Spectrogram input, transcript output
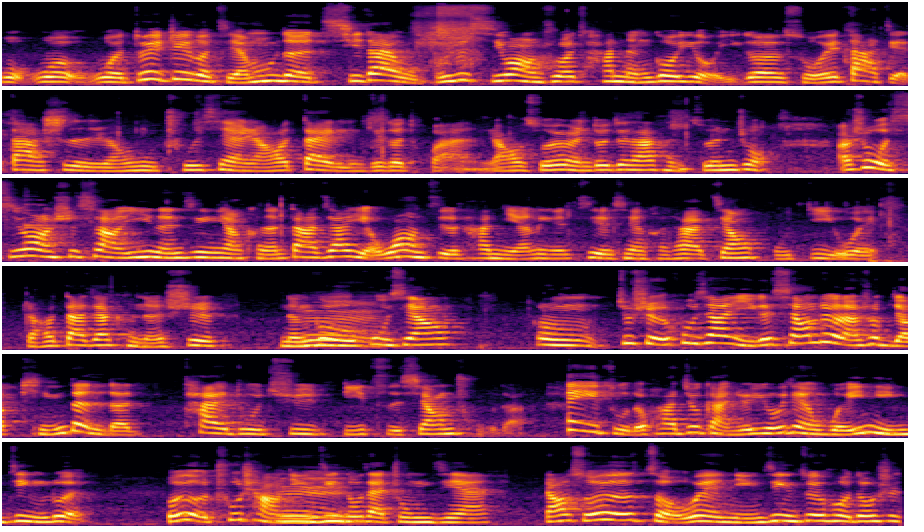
我我我对这个节目的期待，我不是希望说他能够有一个所谓大姐大式的人物出现，然后带领这个团，然后所有人都对他很尊重，而是我希望是像伊能静一样，可能大家也忘记了他年龄的界限和他的江湖地位，然后大家可能是能够互相，嗯，就是互相以一个相对来说比较平等的态度去彼此相处的。那一组的话，就感觉有点唯宁静论，所有出场宁静都在中间。然后所有的走位宁静，最后都是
